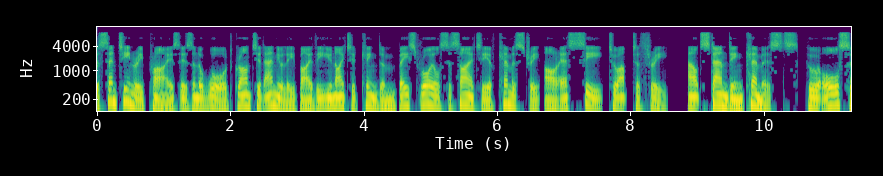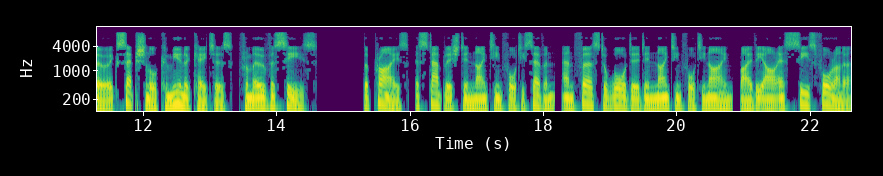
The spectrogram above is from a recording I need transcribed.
The Centenary Prize is an award granted annually by the United Kingdom-based Royal Society of Chemistry to up to three "...outstanding chemists, who are also exceptional communicators, from overseas." The prize, established in 1947, and first awarded in 1949, by the RSC's forerunner,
